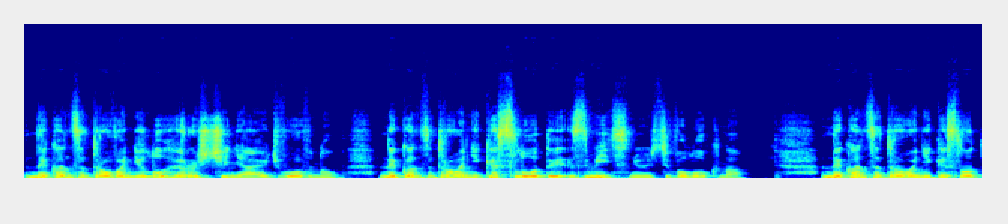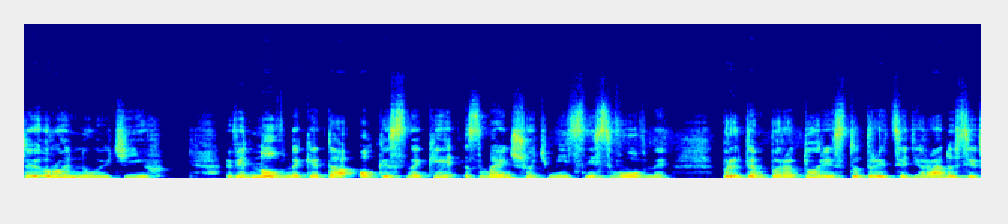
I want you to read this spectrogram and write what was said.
Неконцентровані луги розчиняють вовну, неконцентровані кислоти зміцнюють волокна, неконцентровані кислоти руйнують їх. Відновники та окисники зменшують міцність вовни. При температурі 130 градусів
